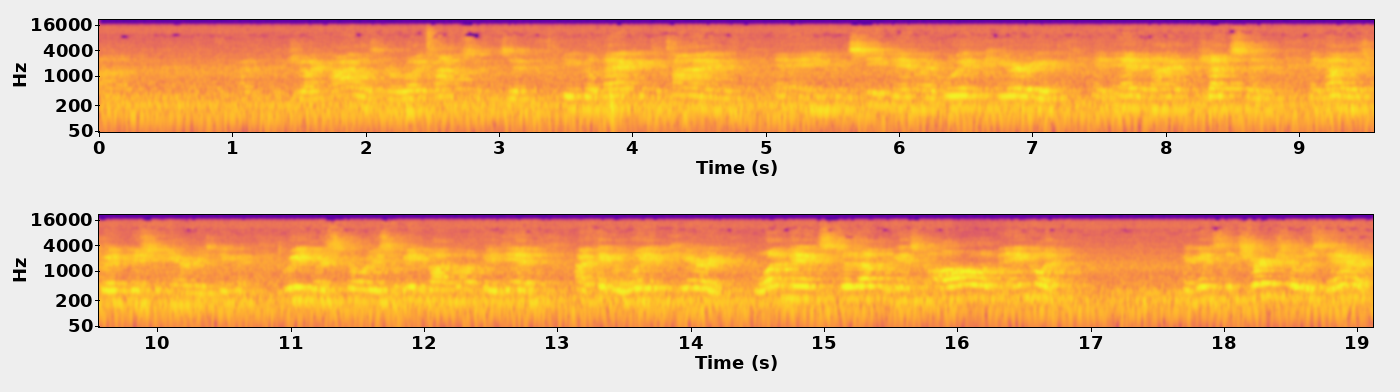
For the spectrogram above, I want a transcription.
uh, John Hyles and Roy Thompson's, and you can go back into time and, and, you can see men like William Carey and, and Adoniram Judson and others, great missionaries. You can read their stories, and read about what they did. I think of William Carey. One man stood up against all of England, against the church that was there.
